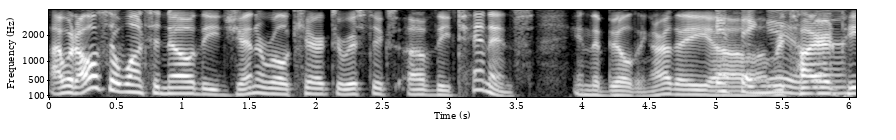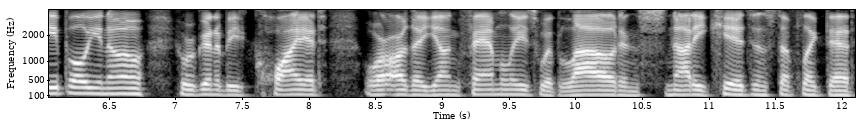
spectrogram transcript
I would also want to know the general characteristics of the tenants in the building. Are they, they knew, retired yeah. people, you know, who are going to be quiet? Or are they young families with loud and snotty kids and stuff like that?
